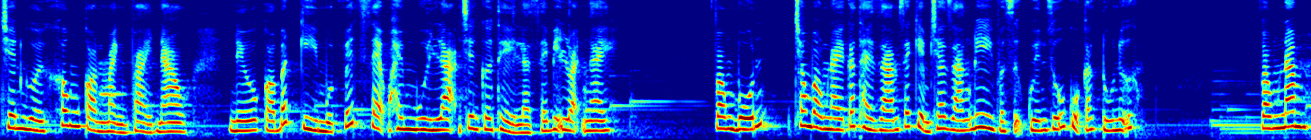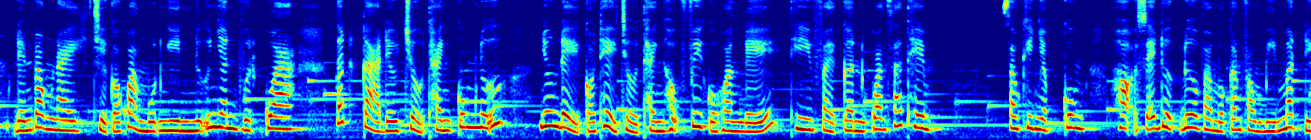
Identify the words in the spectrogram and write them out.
trên người không còn mảnh vải nào. Nếu có bất kỳ một vết sẹo hay mùi lạ trên cơ thể là sẽ bị loại ngay. Vòng 4, trong vòng này các thái giám sẽ kiểm tra dáng đi và sự quyến rũ của các tú nữ. Vòng 5 đến vòng này chỉ có khoảng 1.000 nữ nhân vượt qua, tất cả đều trở thành cung nữ, nhưng để có thể trở thành hậu phi của hoàng đế thì phải cần quan sát thêm. Sau khi nhập cung, họ sẽ được đưa vào một căn phòng bí mật để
